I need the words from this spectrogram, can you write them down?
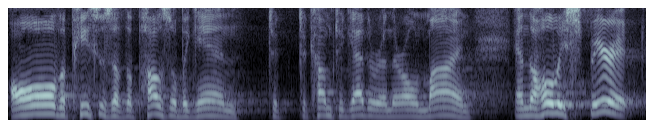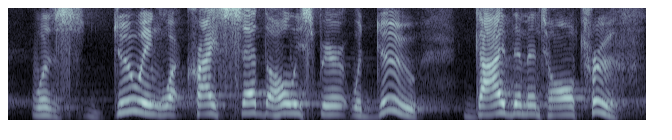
all the pieces of the puzzle began to, to come together in their own mind. And the Holy Spirit was doing what Christ said the Holy Spirit would do guide them into all truth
